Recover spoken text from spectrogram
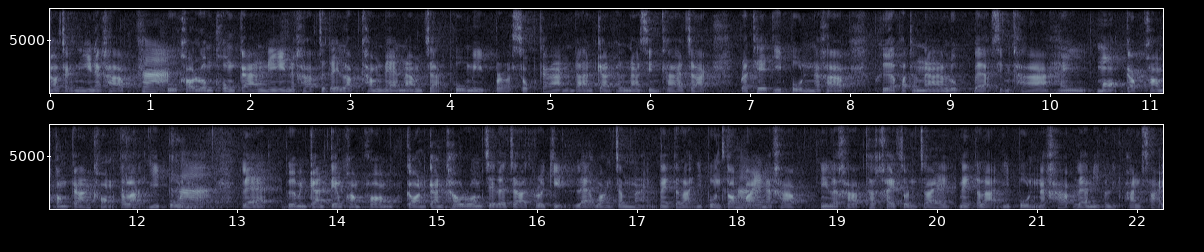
นอกจากนี้นะครับค่ะผู้เข้าร่วมโครงการนี้นะครับจะได้รับคำแนะนำจากผู้มีประสบการณ์ ด้านการพัฒนาสินค้าจากประเทศญี่ปุ่นนะครับ เพื่อพัฒนารูปแบบสินค้าให้เหมาะกับความต้องการของตลาดญี่ปุ่น และเพื่อเป็นการเตรียมความพร้อมก่อนการเข้าร่วมเจรจาธุรกิจ และวางจำหน่ายในตลาดญี่ปุ่นต่อไปนะครับ นี่แหละครับ ถ้าใครสนใจในตลาดญี่ปุ่นนะครับ และมีผลิตภัณฑ์สาย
